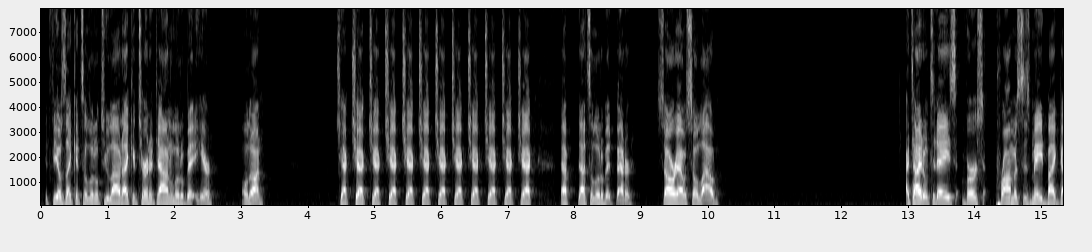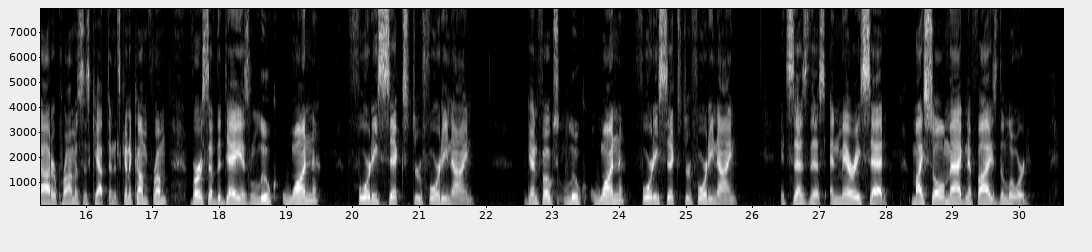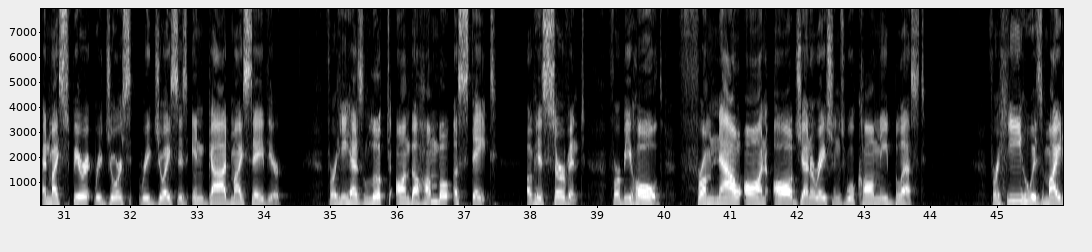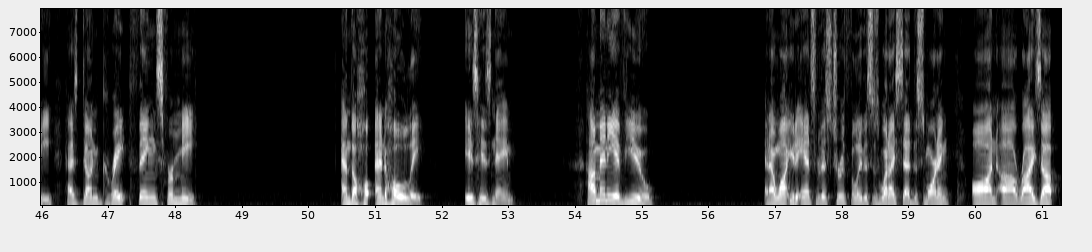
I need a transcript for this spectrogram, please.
It feels like it's a little too loud. I could turn it down a little bit here. Hold on. Check, check, check, check, check, check, check, check, check, check, check, check. That, that's a little bit better. Sorry I was so loud. I titled today's verse Promises Made by God or Promises Kept, and it's going to come from verse of the day is Luke 1 46 through 49. Again, folks, Luke 1 46 through 49. It says this And Mary said, My soul magnifies the Lord, and my spirit rejoice, rejoices in God my Savior for he has looked on the humble estate of his servant. For behold, from now on all generations will call me blessed. For he who is mighty has done great things for me, and, the, and holy is his name. How many of you, and I want you to answer this truthfully, this is what I said this morning on uh, Rise Up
